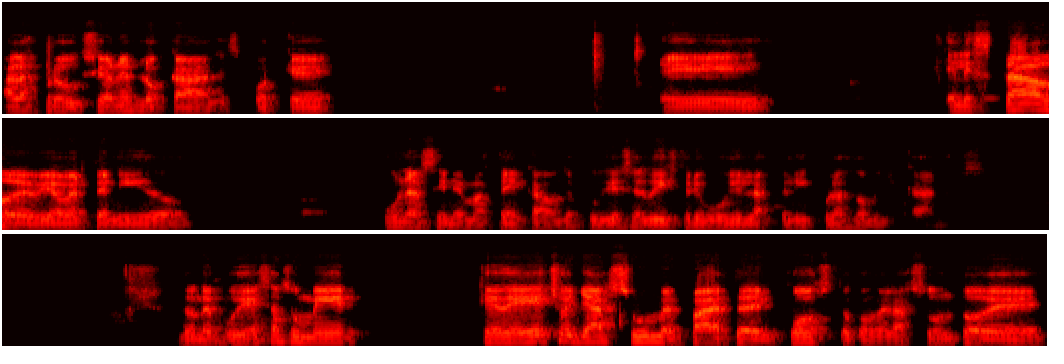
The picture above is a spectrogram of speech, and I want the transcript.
a las producciones locales, porque eh, el Estado debió haber tenido una cinemateca donde pudiese distribuir las películas dominicanas, donde pudiese asumir que de hecho ya asume parte del costo con el asunto de,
